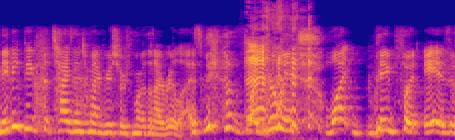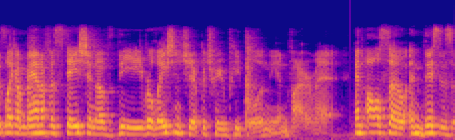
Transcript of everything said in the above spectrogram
maybe Bigfoot ties into my research more than I realized because like really what Bigfoot is is like a manifestation of the relationship between people and the environment. And also, and this is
